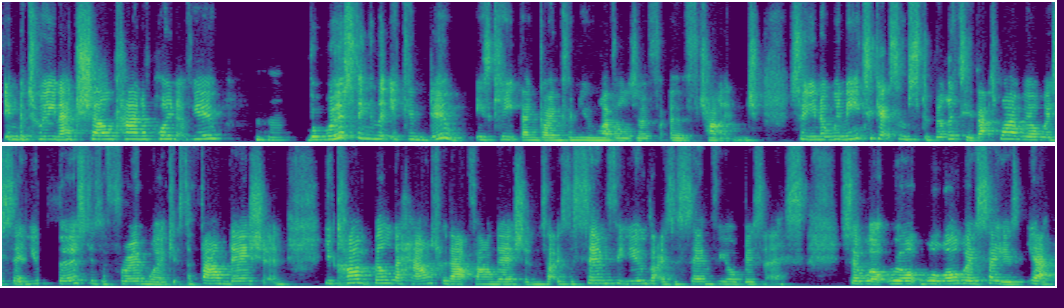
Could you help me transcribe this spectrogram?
in between eggshell kind of point of view. Mm-hmm the worst thing that you can do is keep then going for new levels of, of challenge. So, you know, we need to get some stability. that's why we always say you first is a framework, it's the foundation. You can't build a house without foundations. That is the same for you, that is the same for your business. So, what we'll, we'll always say is, yeah,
